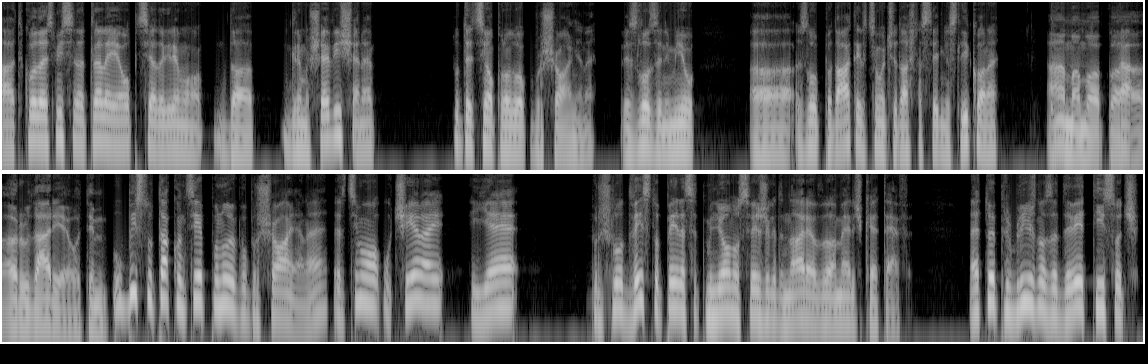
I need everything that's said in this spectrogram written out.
A, tako da jaz mislim, da tle je opcija, da gremo, da gremo še više. Ne? Tudi recimo podobno popraševanje. Je zelo zanimiv, uh, zelo podatek. Recimo, če daš naslednjo sliko. Ne? A, imamo pa ja. rudarje o tem. V bistvu ta koncept ponuja popraševanje. Recimo včeraj je prišlo 250 milijonov svežega denarja v ameriške ETF. Ne, to je približno za 9000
